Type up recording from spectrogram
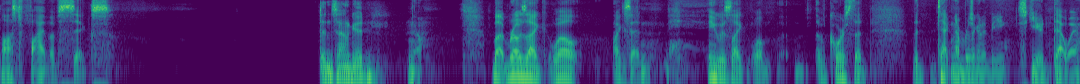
lost 5 of 6. Didn't sound good. No. But bro's like, well, like I said, he was like, well, of course the the tech numbers are going to be skewed that way.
